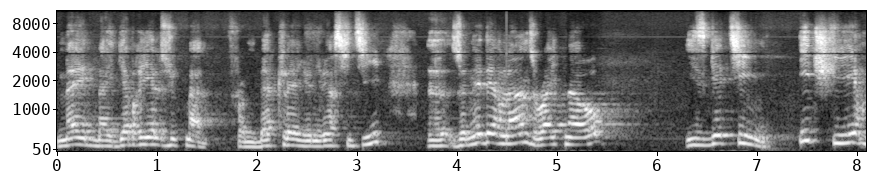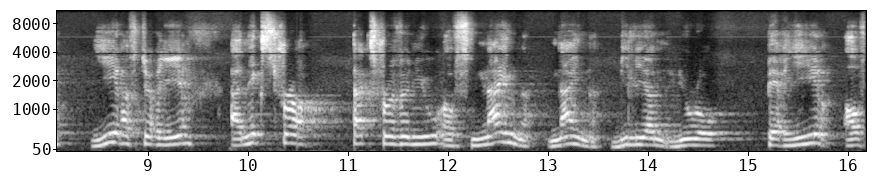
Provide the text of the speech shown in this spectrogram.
made by Gabriel Zucman from Berkeley University, uh, the Netherlands right now is getting each year year after year an extra tax revenue of 9, 9 billion euro per year of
